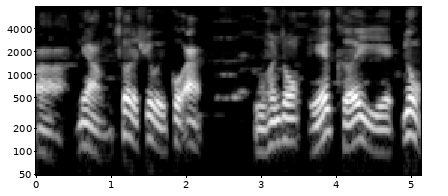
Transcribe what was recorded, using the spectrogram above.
啊两侧的穴位各按五分钟，也可以用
